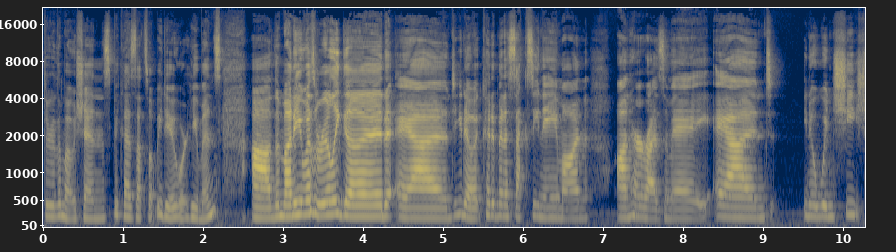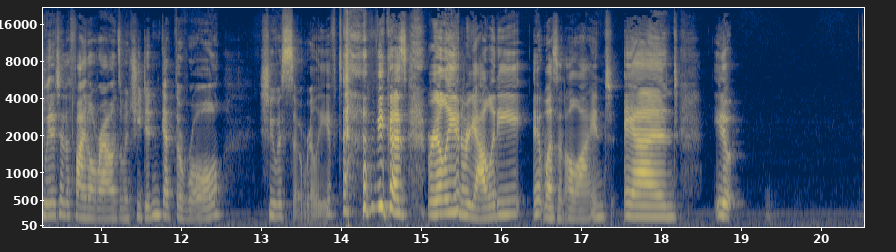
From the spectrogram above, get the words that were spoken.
through the motions because that's what we do we're humans. Uh, the money was really good and you know it could have been a sexy name on on her resume. And you know when she she made it to the final rounds and when she didn't get the role she was so relieved because really in reality it wasn't aligned. And you know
